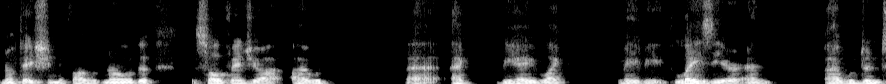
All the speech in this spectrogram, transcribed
notation if I would know the, the solfeggio I, I would uh, act, behave like maybe lazier and I wouldn't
